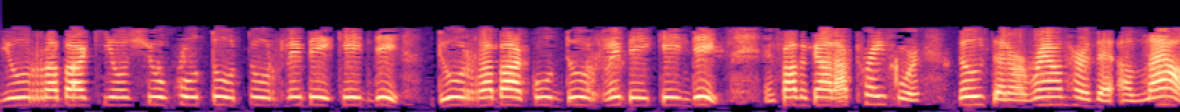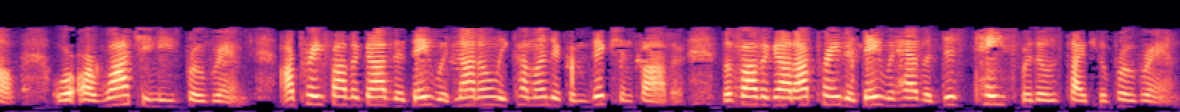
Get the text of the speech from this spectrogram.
yo rabakio shoko toto rebe kende do rabakundo rebe kende and Father God I pray for those that are around her that allow or are watching these programs. I pray, Father God, that they would not only come under conviction, Father, but Father God, I pray that they would have a distaste for those types of programs.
